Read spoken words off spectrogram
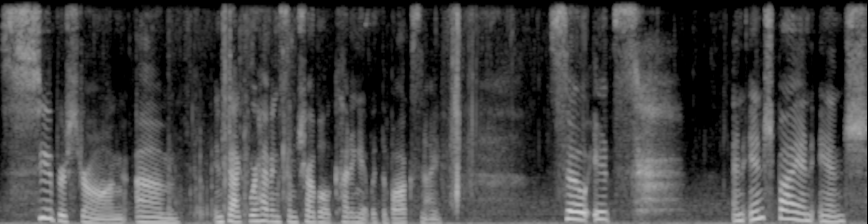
super strong. Um, in fact, we're having some trouble cutting it with the box knife. So it's an inch by an inch.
